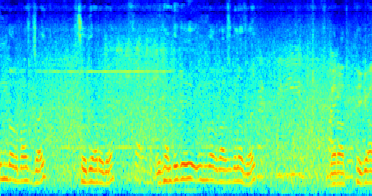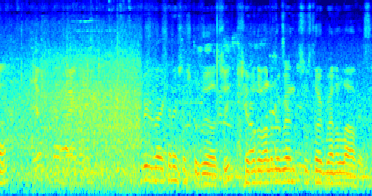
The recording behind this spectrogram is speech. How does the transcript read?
উমরার বাস যায় সৌদি আরবে। এখান থেকেই উমরার বাসগুলো যায়। বেড়ার থেকে। এখানে শেষ করতে যাচ্ছি। সে কথা ভালো থাকবেন, সুস্থ থাকবেন, আল্লাহ হাফেজ।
